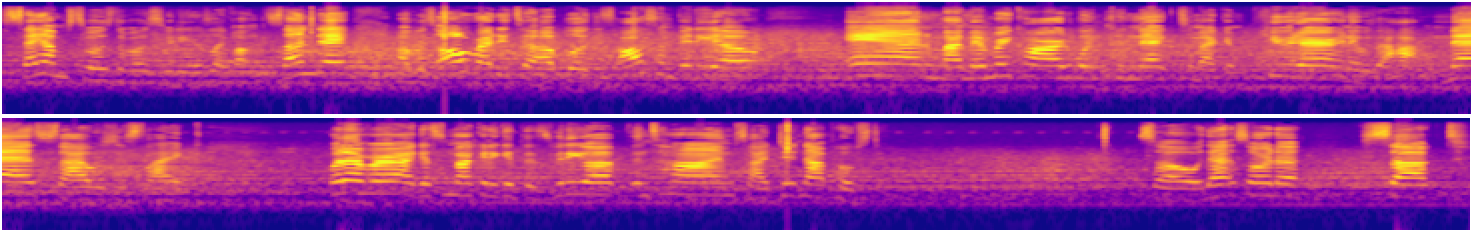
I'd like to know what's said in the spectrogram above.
say I'm supposed to post videos. Like on Sunday, I was all ready to upload this awesome video and my memory card wouldn't connect to my computer and it was a hot mess. So I was just like, whatever, I guess I'm not to get this video up in time. So I did not post it. So that sort of sucked.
